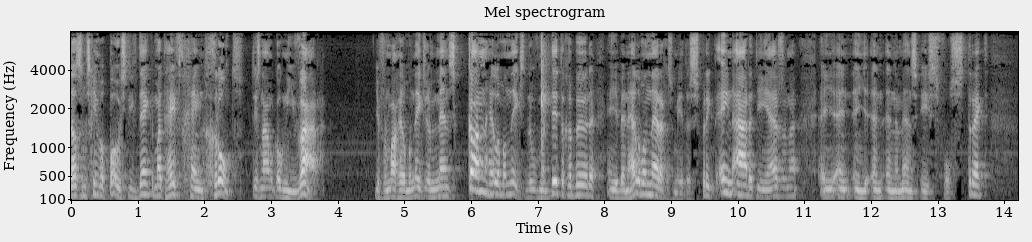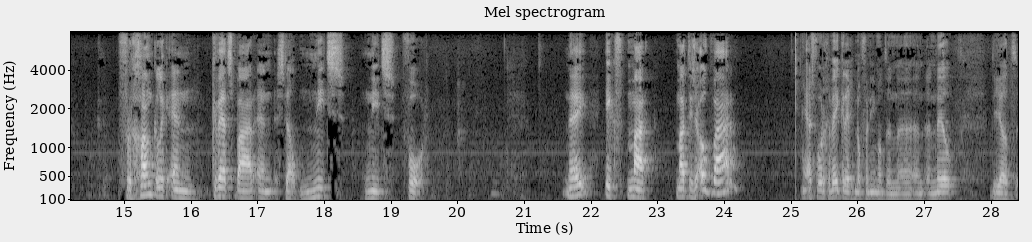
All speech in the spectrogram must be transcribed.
dat is misschien wel positief denken, maar het heeft geen grond. Het is namelijk ook niet waar. Je vermag helemaal niks. Een mens kan helemaal niks. Er hoeft maar dit te gebeuren en je bent helemaal nergens meer. Er springt één aarde in je hersenen en, je, en, en, je, en, en een mens is volstrekt vergankelijk en kwetsbaar en stelt niets, niets voor. Nee, ik, maar, maar het is ook waar. Ja, vorige week kreeg ik nog van iemand een, eh, een, een mail. Die had,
